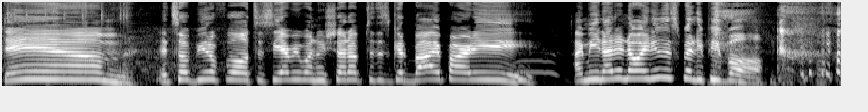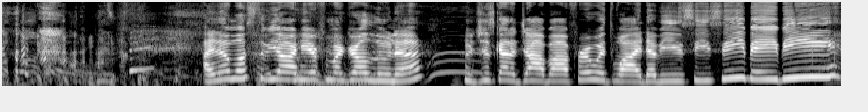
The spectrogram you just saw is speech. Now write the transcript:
Damn! It's so beautiful to see everyone who showed up to this goodbye party. I mean, I didn't know I knew this many people. I know most of you are here for my girl Luna, who just got a job offer with YWCC, baby.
